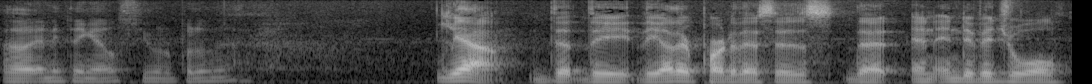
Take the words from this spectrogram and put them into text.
Uh, anything else you want to put in there? Yeah. The, the the other part of this is that an individual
